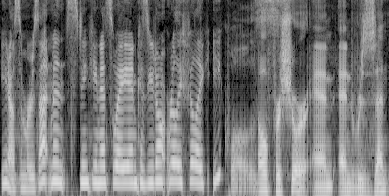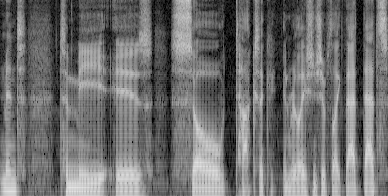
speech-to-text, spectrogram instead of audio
you know some resentment sneaking its way in because you don't really feel like equals. Oh, for sure. And and resentment to me is so toxic in relationships like that. That's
